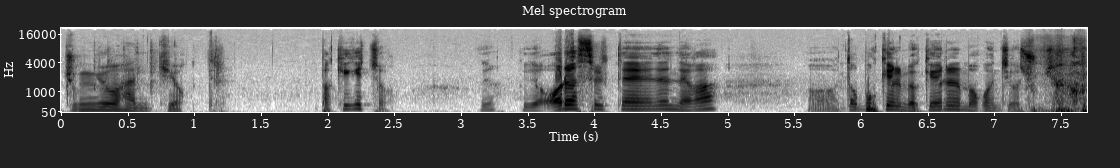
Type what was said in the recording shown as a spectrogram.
중요한 기억들. 바뀌겠죠? 그죠? 근데 어렸을 때는 내가 어, 떡볶이를 몇 개를 먹었는지가 중요하고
